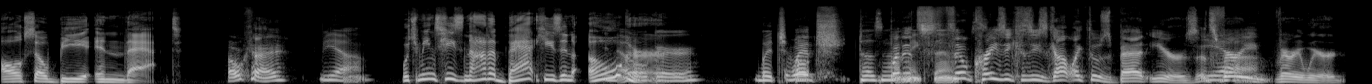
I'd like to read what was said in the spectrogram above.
also be in that. okay Yeah. Which means he's not a bat, he's an An ogre. Ogre. Which, which does not but make it's sense. so crazy because he's got like those bad ears. It's Yeah. very very weird.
